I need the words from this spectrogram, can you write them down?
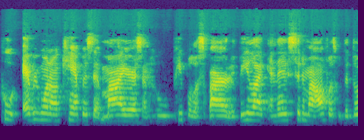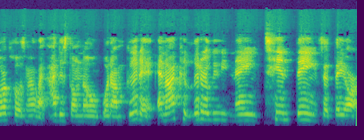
who everyone on campus admires and who people aspire to be like. And they sit in my office with the door closed and I'm like, I just don't know what I'm good at. And I could literally name 10 things that they are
